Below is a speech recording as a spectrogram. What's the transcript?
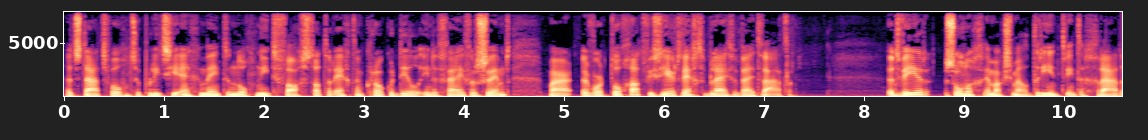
Het staat volgens de politie en gemeente nog niet vast dat er echt een krokodil in de vijver zwemt, maar er wordt toch geadviseerd weg te blijven bij het water. Het weer zonnig en maximaal 23 graden.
